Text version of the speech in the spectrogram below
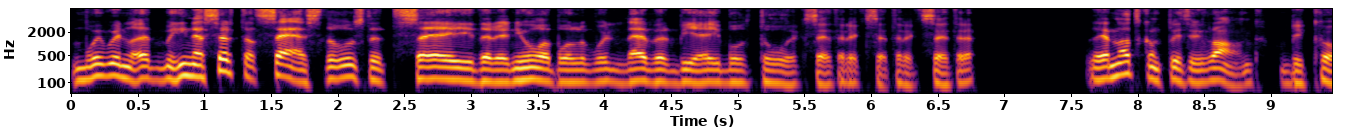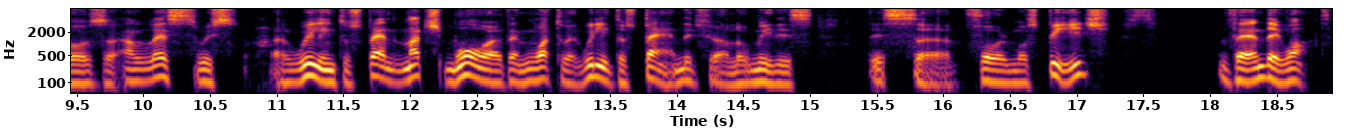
We will, in a certain sense, those that say the renewable will never be able to, etc., etc., etc. they're not completely wrong because unless we are willing to spend much more than what we're willing to spend, if you allow me this this uh, form of speech, then they won't.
